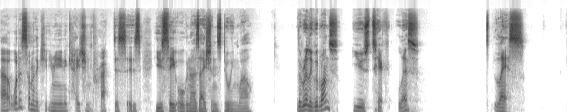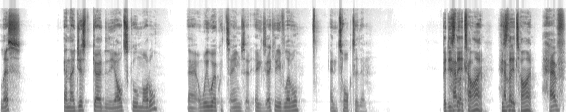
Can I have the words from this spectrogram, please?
Uh, what are some of the communication practices you see organizations doing well? The really good ones use tech less, Less. less, and they just go to the old school model. Uh, we work with teams at executive level and talk to them. But is Have there cup- time? Is have a- there time? Have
